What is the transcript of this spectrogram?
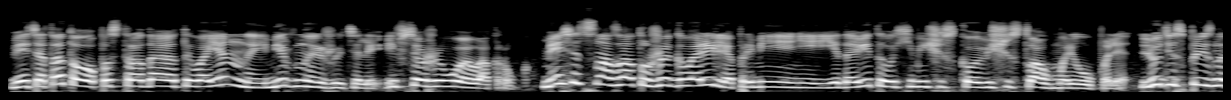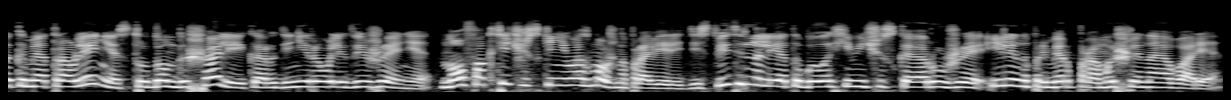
Ведь от этого пострадают и военные, и мирные жители, и все живое вокруг. Месяц назад уже говорили о применении ядовитого химического вещества в Мариуполе. Люди с признаками отравления с трудом дышали и координировали движение. Но фактически невозможно проверить, действительно ли это было химическое оружие или, например, промышленное промышленная авария.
